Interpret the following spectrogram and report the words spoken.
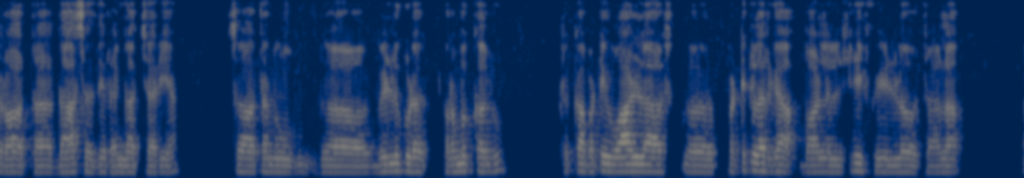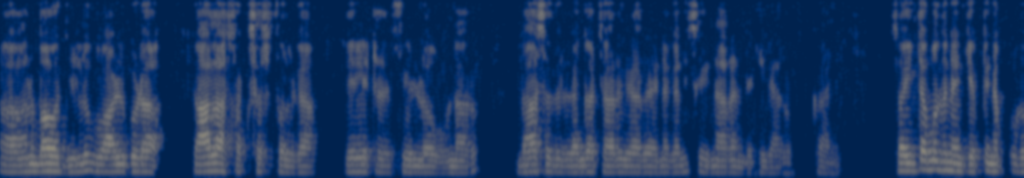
తర్వాత దాసది రంగాచార్య. సో అతను వీళ్ళు కూడా ప్రముఖులు. కాబట్టి వాళ్ళ పర్టికులర్గా వాళ్ళ లిటరీ ఫీల్డ్లో చాలా అనుభవజ్ఞులు. వాళ్ళు కూడా చాలా సక్సెస్ఫుల్గా లిటరీ ఫీల్డ్లో ఉన్నారు. దాసరి రంగాచార్య గారు అయినా కానీ శ్రీనారాయణ రెడ్డి గారు కానీ. సో ఇంతకుముందు నేను చెప్పినప్పుడు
